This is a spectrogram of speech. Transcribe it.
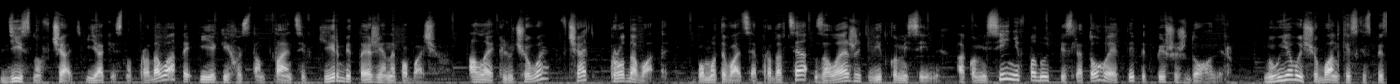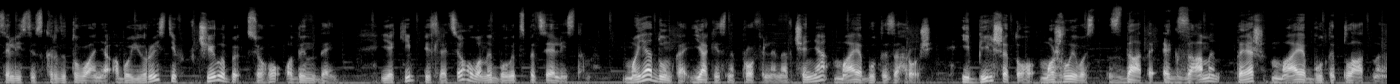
Дійсно вчать якісно продавати, і якихось там танців кірбі теж я не побачив. Але ключове вчать продавати. Бо мотивація продавця залежить від комісійних, а комісійні впадуть після того, як ти підпишеш договір. Ну уяви, що банківські спеціалісти з кредитування або юристів вчили би всього один день, які б після цього вони були б спеціалістами. Моя думка, якісне профільне навчання має бути за гроші. І більше того, можливість здати екзамен теж має бути платною,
